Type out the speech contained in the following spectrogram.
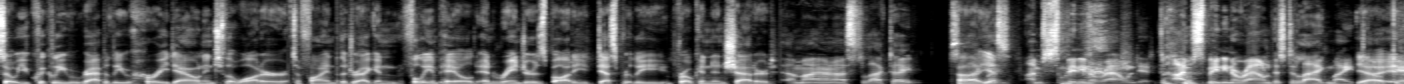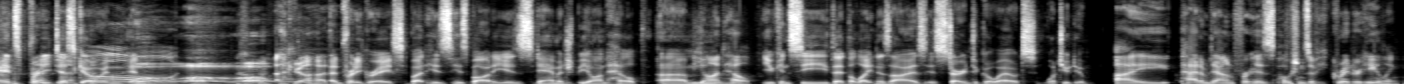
So you quickly, rapidly hurry down into the water to find the dragon fully impaled and Ranger's body desperately broken and shattered. Am I on a stalactite? Uh, yes. I'm spinning around it. I'm spinning around the stalagmite. Yeah, it- it's pretty disco and, and oh, oh. God. and pretty great, but his his body is damaged beyond help. Um, Beyond help. you can see that the light in his eyes is starting to go out. What do you do? I pat him down for his potions of greater healing.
